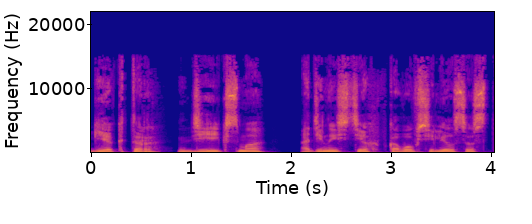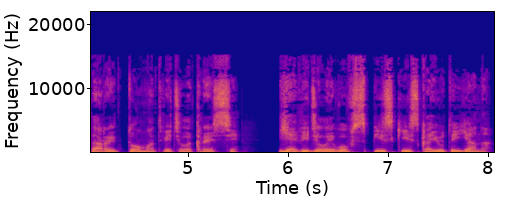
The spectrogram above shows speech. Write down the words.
«Гектор Диксма, один из тех, в кого вселился старый Том», — ответила Кресси. «Я видела его в списке из каюты Яна».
